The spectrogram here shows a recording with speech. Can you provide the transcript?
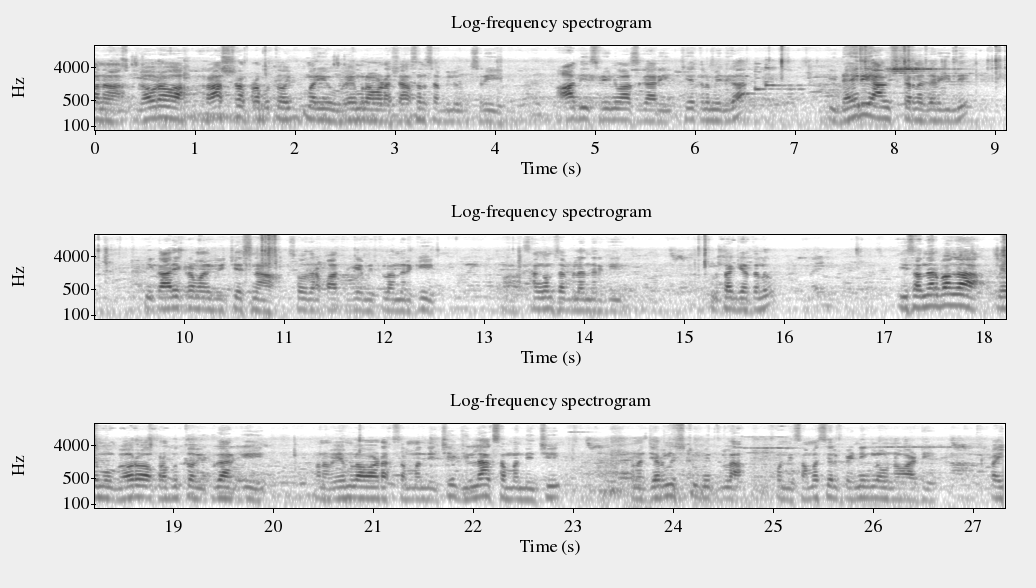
మన గౌరవ రాష్ట్ర ప్రభుత్వ మరియు వేములవాడ శాసనసభ్యులు శ్రీ ఆది శ్రీనివాస్ గారి చేతుల మీదుగా ఈ డైరీ ఆవిష్కరణ జరిగింది. ఈ కార్యక్రమానికి విచ్చేసిన సోదర పాత్రికేయ మిత్రులందరికీ సంఘం సభ్యులందరికీ కృతజ్ఞతలు. ఈ సందర్భంగా మేము గౌరవ ప్రభుత్వ విప్ గారికి మన వేములవాడకు సంబంధించి జిల్లాకు సంబంధించి మన జర్నలిస్టు మిత్రుల కొన్ని సమస్యలు పెండింగ్లో ఉన్న వాటిపై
